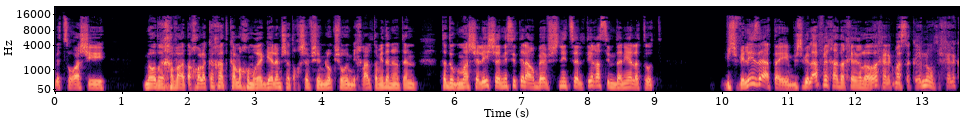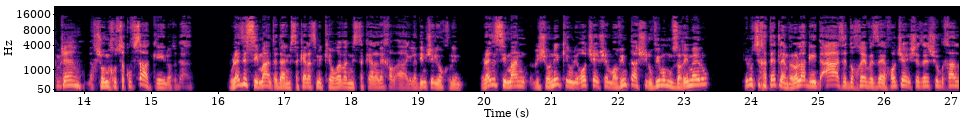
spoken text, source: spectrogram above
בצורה שהיא מאוד רחבה אתה יכול לקחת כמה חומרי גלם שאתה חושב שהם לא קשורים בכלל תמיד אני נותן את הדוגמה שלי שניסיתי לערבב שניצל תירס עם דניאל התות. בשבילי זה הטעים בשביל אף אחד אחר לא. חלק מהסקרנות זה חלק כן. לחשוב מחוץ לקופסה כאילו אתה יודע. אולי זה סימן אתה יודע אני מסתכל על עצמי כהורה ואני מסתכל על איך הילדים שלי אוכלים. אולי זה סימן ראשוני כאילו לראות ש- שהם אוהבים את השילובים המוזרים האלו. כאילו צריך לתת להם ולא להגיד אה זה דוחה וזה יכול להיות ש- שזה איזשהו בכלל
